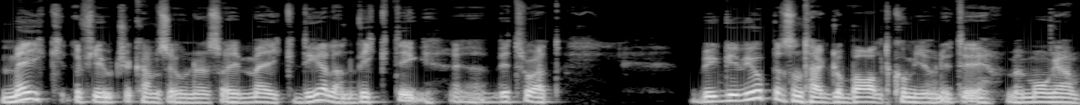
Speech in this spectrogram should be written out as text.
Make the future come sooner så är Make-delen viktig. Eh, vi tror att bygger vi upp ett sånt här globalt community med många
